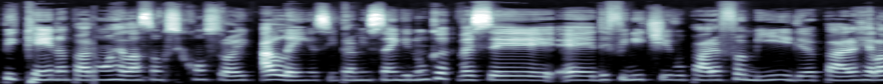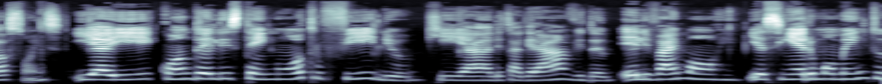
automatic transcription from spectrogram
pequena para uma relação que se constrói além, assim. para mim, sangue nunca vai ser é, definitivo para família, para relações. E aí, quando eles têm um outro filho, que a Ali tá grávida, ele vai e morre. E assim, era o momento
